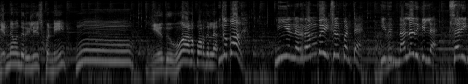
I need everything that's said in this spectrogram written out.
என்ன வந்து ரிலீஸ் பண்ணி ம், எதுவும் ஆக போறதில்ல. இங்க பார் நீ என்ன ரொம்ப இன்சல்ட் பண்ணிட்ட. இது நல்லதுக்கு இல்ல. சரி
